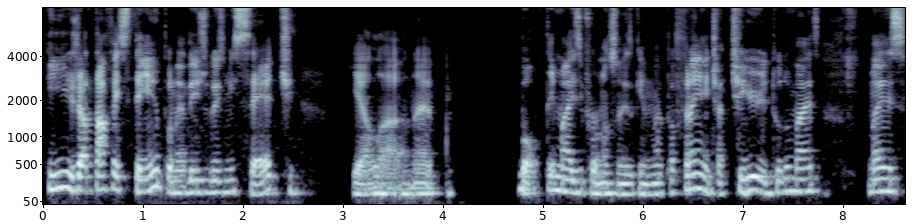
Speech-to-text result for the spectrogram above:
que já tá faz tempo, né, desde 2007, que ela, né, bom, tem mais informações aqui mais para frente, a TIR e tudo mais, mas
